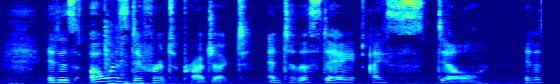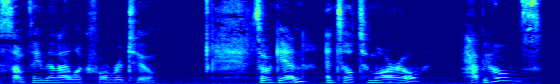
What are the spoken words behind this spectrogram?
It is always different project, and to this day, I still, it is something that I look forward to. So again, until tomorrow, happy homes.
